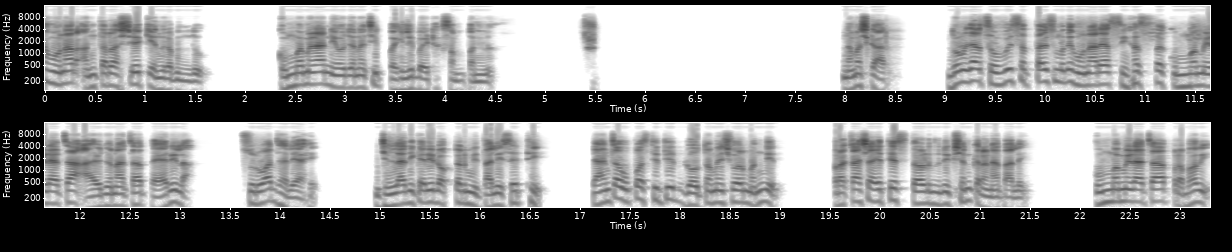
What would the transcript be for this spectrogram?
होणार आंतरराष्ट्रीय केंद्रबिंदू. कुंभमेळा नियोजनाची पहिली बैठक संपन्न. नमस्कार. दोन हजार सव्वीस सत्तावीसमध्ये होणाऱ्या सिंहस्थ कुंभमेळ्याच्या आयोजनाच्या तयारीला सुरुवात झाली आहे. जिल्हाधिकारी डॉक्टर मिताली सेठी त्यांच्या उपस्थितीत गौतमेश्वर मंदिर प्रकाशा येथे स्थळ निरीक्षण करण्यात आले. कुंभमेळ्याच्या प्रभावी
